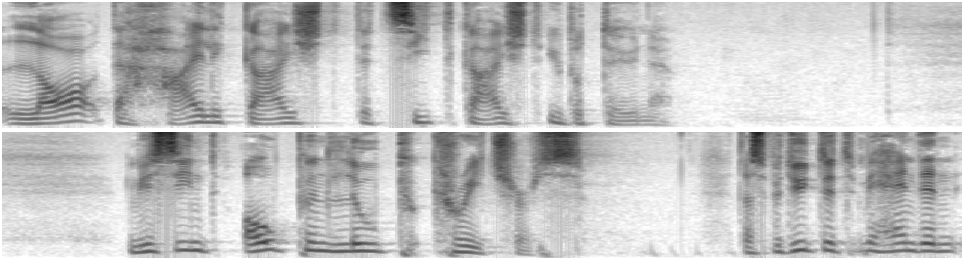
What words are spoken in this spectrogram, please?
lass den Heiligen Geist, den Zeitgeist übertönen. Wir sind Open Loop Creatures. Das bedeutet, wir haben einen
